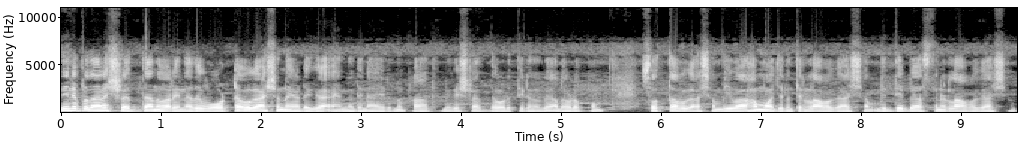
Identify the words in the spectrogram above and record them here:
ഇതിന്റെ പ്രധാന ശ്രദ്ധ എന്ന് പറയുന്നത് വോട്ടവകാശം നേടുക എന്നതിനായിരുന്നു പ്രാഥമിക ശ്രദ്ധ കൊടുത്തിരുന്നത്. അതോടൊപ്പം സ്വത്തവകാശം വിവാഹമോചനത്തിനുള്ള അവകാശം വിദ്യാഭ്യാസത്തിനുള്ള അവകാശം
